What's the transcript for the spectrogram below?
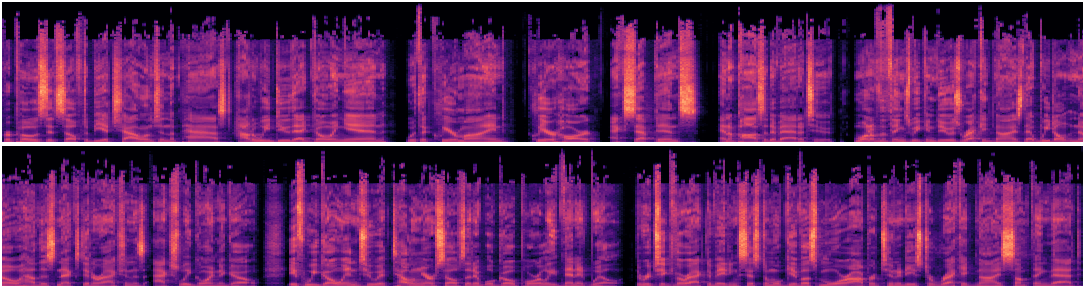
proposed itself to be a challenge in the past. How do we do that going in with a clear mind, clear heart, acceptance, and a positive attitude. One of the things we can do is recognize that we don't know how this next interaction is actually going to go. If we go into it telling ourselves that it will go poorly, then it will. The reticular activating system will give us more opportunities to recognize something that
